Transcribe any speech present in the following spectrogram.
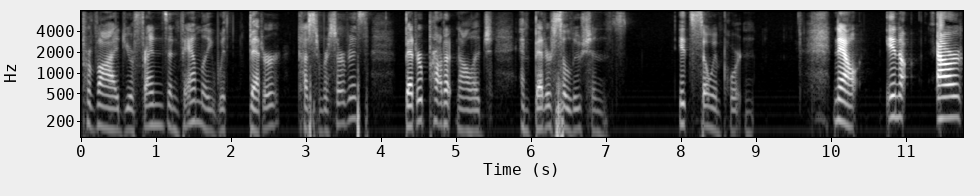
provide your friends and family with better customer service, better product knowledge, and better solutions. It's so important. Now, in our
